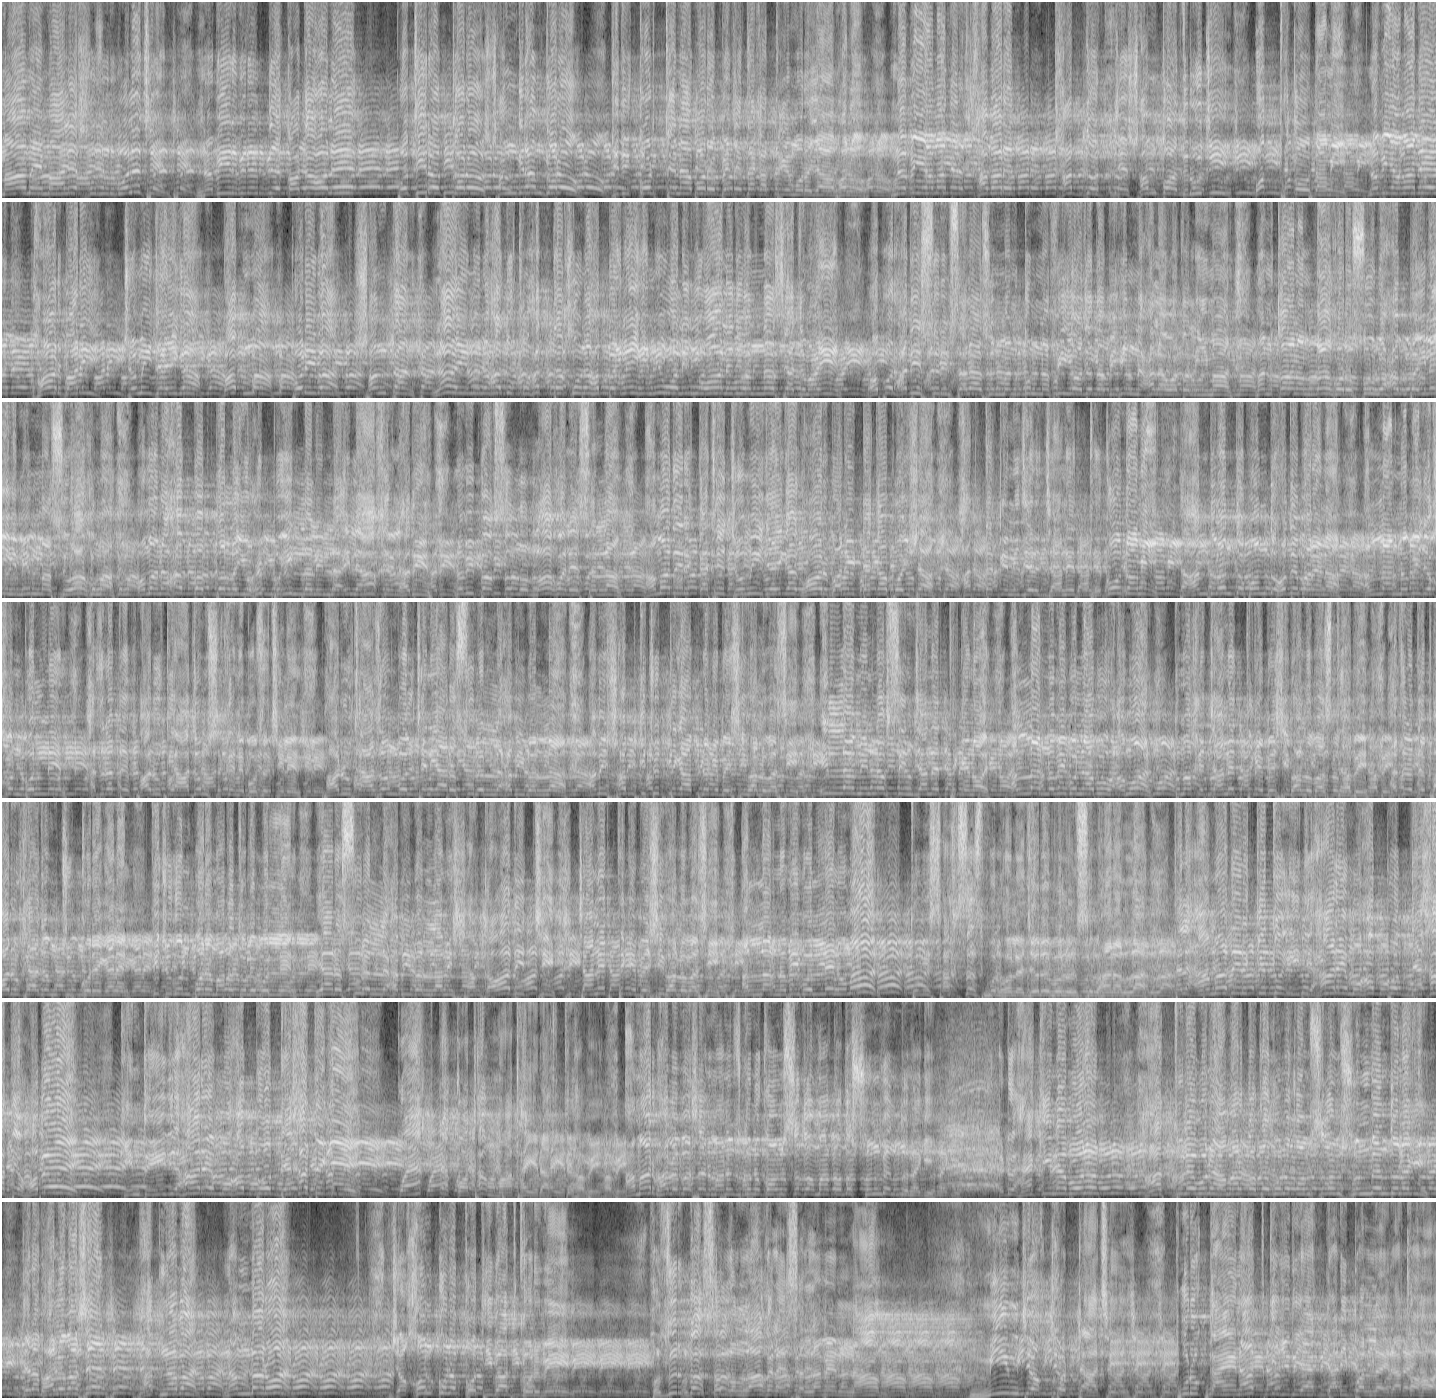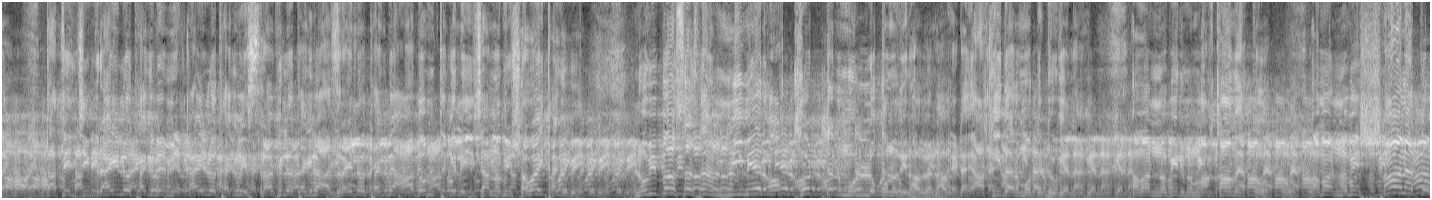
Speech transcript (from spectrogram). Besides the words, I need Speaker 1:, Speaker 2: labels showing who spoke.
Speaker 1: ইমামে মালিক হুজুর বলেছেন, নবীর বিরুদ্ধে কথা হলে প্রতিরোধ করো, সংগ্রাম করো, যদি করতে না পারো, বেঁচে থাকার থেকে মরে যাওয়া ভালো। নবী আমাদের খাবারের খাদ্য, যে সম্পদ, রুচি, ওর থেকেও দামি। নবী আমাদের ঘর, বাড়ি, জমি, জায়গা, বাপ, মা, পরিবার, সন্তান, লা ইউমিনু আহাদুকুম হাত্তা কুনা হাব্বা ইলাইহি মিন ওয়ালিদি ওয়ালিদি ওয়ান আজমাইন। অপর হাদিস শরীফ, সালাসুন মান ওয়াজাদা বিহিন্না হালাওয়াতাল ঈমান। মান কানা আল্লাহু ওয়া হাব্বা ইলাইহি মিম্মা সিওয়াহুমা ওয়া মান আব্দাল্লাহ ইউহিব্বু ইল্লা লিল্লাহ ইলা আখিরিল হাদিস। নবী পাক সাল্লাল্লাহু আলাইহি সাল্লাম আমাদের কাছে জমি, জায়গা, ঘর, বাড়ি, টাকা, পয়সা হাত্তাকে নিজের জানের থেকেও দামি। তা আন্দোলন তো বন্ধ হতে পারে না। আল্লাহ নবী যখন বললেন, হযরতে ফারুকে আজম সেখানে বসেছিলেন। ফারুক আজম বলছেন, ইয়া রাসূলুল্লাহ, হাবিবাল্লাহ, আমি সব কিছুর থেকে আপনাকে বেশি ভালোবাসি। ইল্লা মিন নাফসিন জানের থেকে নয়। আল্লাহ নবী বলেন আবু আমর তোমাকে জানের থেকে বেশি ভালোবাসতে হবে। হযরতে ফারুক আজম চুপ করে গেলেন। কিছুক্ষণ পরে মাথা তুলে বললেন, ইয়া রাসূলুল্লাহ হাবিবাল্লাহ, আমি সাকাওয়া দিচ্ছি, জানের থেকে বেশি ভালোবাসি। আল্লাহ নবী বললেন, উমর, তুমি সাকসেসফুল হলে। জোরে বলুন, সুবহানাল্লাহ। তাহলে আমাদেরকে তো মহব্বত দেখাতে হবে। কিন্তু ইজহারে মহব্বত দেখাতে গিয়ে কয়েকটা কথা মাথায় রাখতে হবে। আমার ভালোবাসার মানুষগুলো কমসে কম আমার কথা শুনবেন তো নাকি? একটু হ্যাঁ কি না বলুন? হাত তুলে বলুন, আমার কথাগুলো কমসে কম শুনবেন তো নাকি? যারা ভালোবাসেন, হাত নাবান। নাম্বার ওয়ান যখন কোনো প্রতিবাদ করবেন, হুজুর সাল্লামের নাম, মিম যে অক্ষরটা আছে, পুরো কায়নাতকে যদি এক দাড়ি পাল্লায় রাখা হয়, তাতে জিব্রাইলও থাকবে মেকাইলও থাকবে ইসরাফিলও থাকবে আজরাইলও থাকবে আদম থেকে ঈসা নবী সবাই থাকবে। নবী সাল্লাম মিমের অক্ষরটার মূল্য কোনোদিন হবে না। এটা আকীদার মধ্যে ঢুকে না। আমার নবীর মাকাম এত আমার নবীর শান এত।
